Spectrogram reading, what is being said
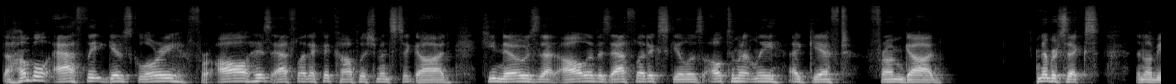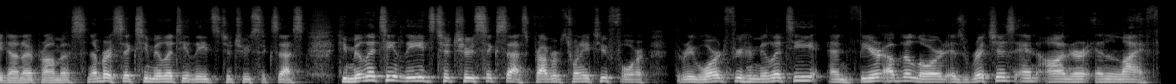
the humble athlete gives glory for all his athletic accomplishments to God. He knows that all of his athletic skill is ultimately a gift from God. Number six, then I'll be done, I promise. Number six, humility leads to true success. Humility leads to true success. Proverbs 22, 4. The reward for humility and fear of the Lord is riches and honor in life.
